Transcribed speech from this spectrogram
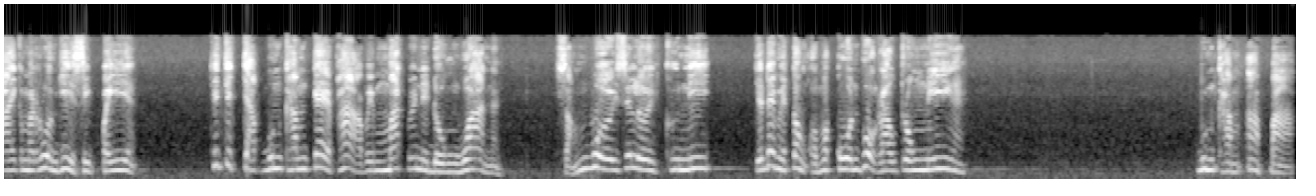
ตายกันมาร่วมยี่สิบปีอะฉันจะจับบุญคำแก้ผ้าไปมัดไว้ในดงว่านนั่นสังเวยซะเลยคืนนี้ จะได้ไม่ต้องออกมาโกนพวกเราตรงนี้ไง บุญคำอ้าปาก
